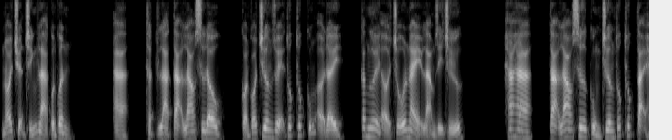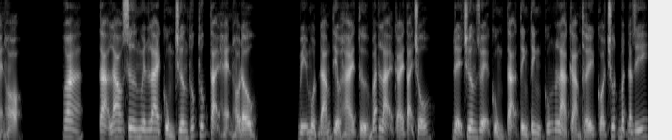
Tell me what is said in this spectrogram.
nói chuyện chính là quân quân. À thật là tạ lao sư đâu? Còn có trương duệ thúc thúc cũng ở đây, các ngươi ở chỗ này làm gì chứ? Ha ha, tạ lao sư cùng trương thúc thúc tại hẹn họ hoa, tạ lao sư nguyên lai、like、cùng trương thúc thúc tại hẹn họ đâu? Bị một đám tiểu hài tử bắt lại cái tại chỗ, để trương duệ cùng tạ tinh tinh cũng là cảm thấy có chút bất đắc dĩ.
